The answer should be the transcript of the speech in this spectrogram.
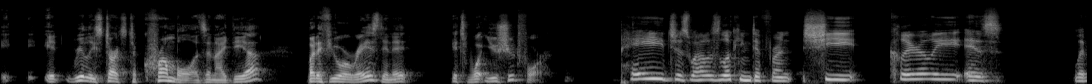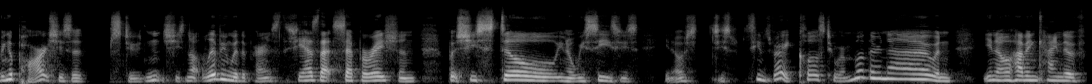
it really starts to crumble as an idea. But if you were raised in it, it's what you shoot for. Paige, as well as looking different, she clearly is living apart. She's a student. She's not living with the parents. She has that separation, but she's still, you know, we see she's, you know, she seems very close to her mother now, and you know, having kind of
